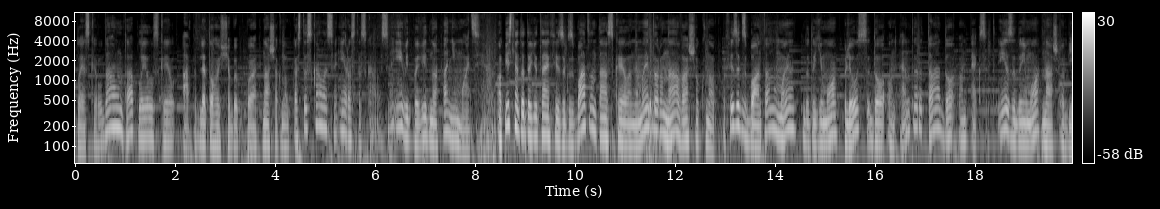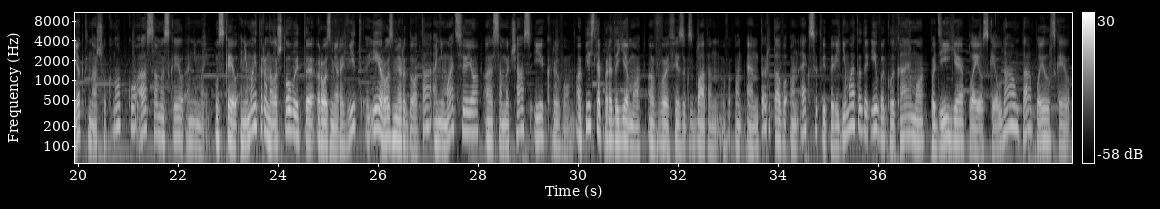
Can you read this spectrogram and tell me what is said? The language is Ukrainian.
PlayScaleDown та PlayScaleUp для того, щоб наша кнопка стискалася і розтискалася, і відповідно анімація. Опісля додаєте Physics Button та Scale Animator на вашу кнопку. Physics Button ми додаємо плюс до onEnter та до onExit. І задаємо наш об'єкт, нашу кнопку, а саме Scale Animate. У Scale Animator налаштовуєте розмір від і розмір до та анімацією саме час і криву. А після передаємо в Physics Button в onEnter та в onExit відповідні методи і викликаємо події PlayScaleDown та PlayScaleUp.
